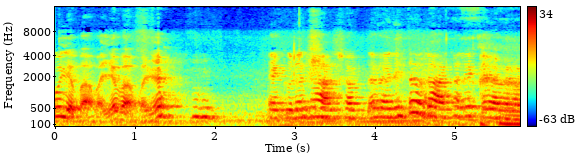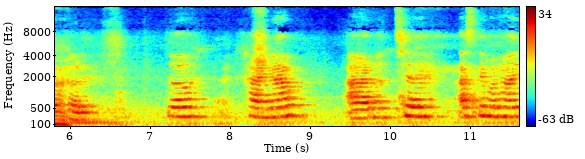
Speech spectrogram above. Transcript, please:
ওলে বাবা রে বাবা রে এগুলো ঘাড় শক্ত হয়নি তো ঘাড় খালি করে। তো খাই নাও। আর হচ্ছে আজকে মনে হয়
